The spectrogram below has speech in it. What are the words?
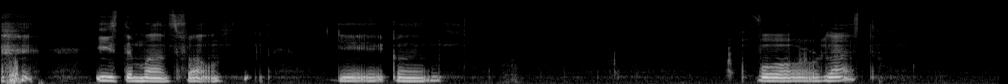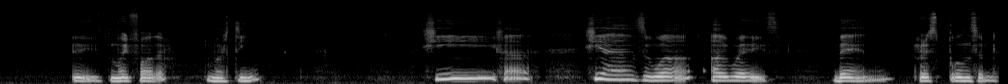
is the most fun. Yeah, con for last is my father, Martin. He ha, he has always been responsible,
